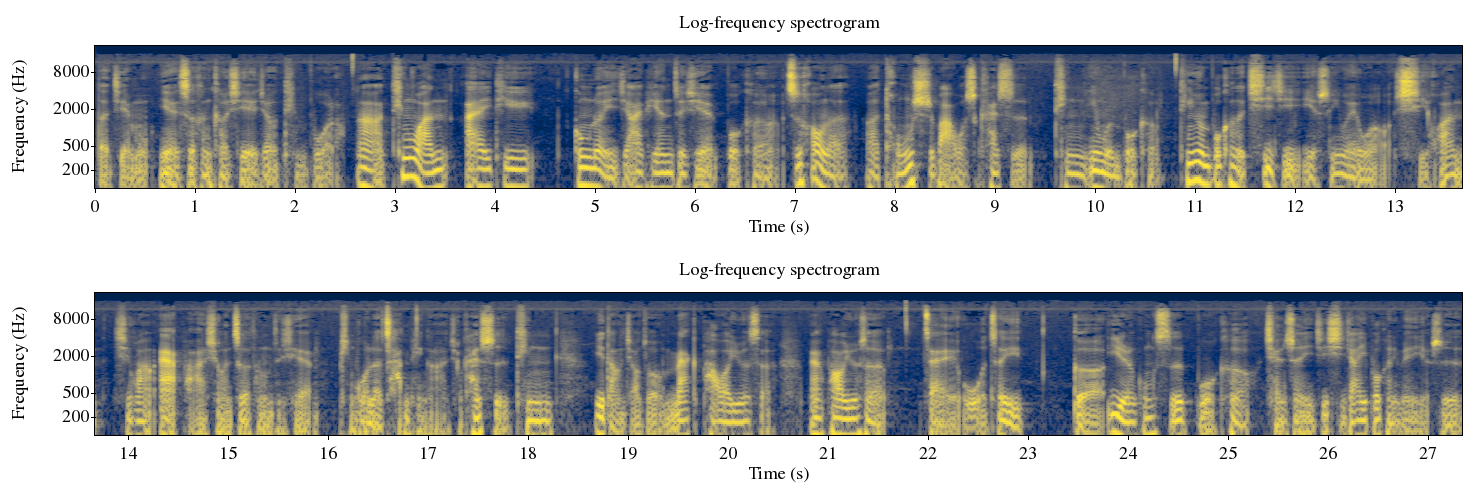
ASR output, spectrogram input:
的节目，也是很可惜也就停播了。那听完 IT 公论以及 IPN 这些博客之后呢，呃，同时吧，我是开始听英文博客。听英文博客的契机也是因为我喜欢喜欢 App 啊，喜欢折腾这些苹果的产品啊，就开始听。一档叫做 Mac Power User，Mac Power User 在我这一个艺人公司博客前身以及喜加一博客里面也是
